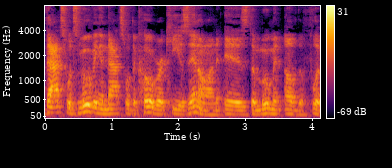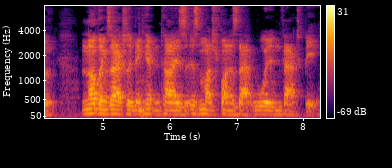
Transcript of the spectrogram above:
that's what's moving and that's what the cobra keys in on is the movement of the flute. Nothing's actually being hypnotized as much fun as that would in fact be.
